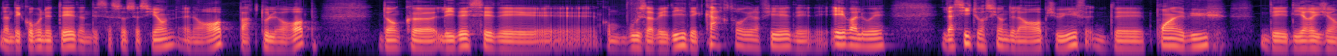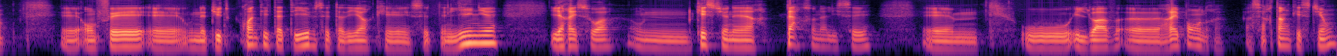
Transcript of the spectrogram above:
dans des communautés, dans des associations en Europe, partout l'Europe. Donc euh, l'idée, c'est, de, comme vous avez dit, de cartographier, d'évaluer la situation de l'Europe juive du point de vue des dirigeants. on fait euh, une étude quantitative, c'est-à-dire que c'est une ligne, il reçoit un questionnaire personnalisé euh, où ils doivent répondre à certaines questions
